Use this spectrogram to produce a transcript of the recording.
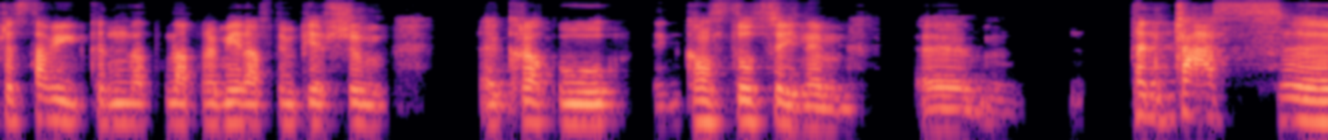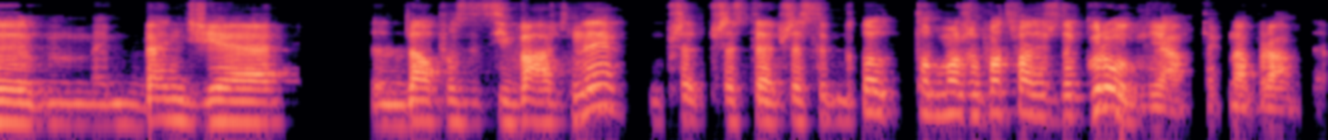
przedstawi na, na premiera w tym pierwszym kroku konstytucyjnym. Ten czas będzie dla opozycji ważny przez, te, przez to, to może potrwać do grudnia tak naprawdę.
